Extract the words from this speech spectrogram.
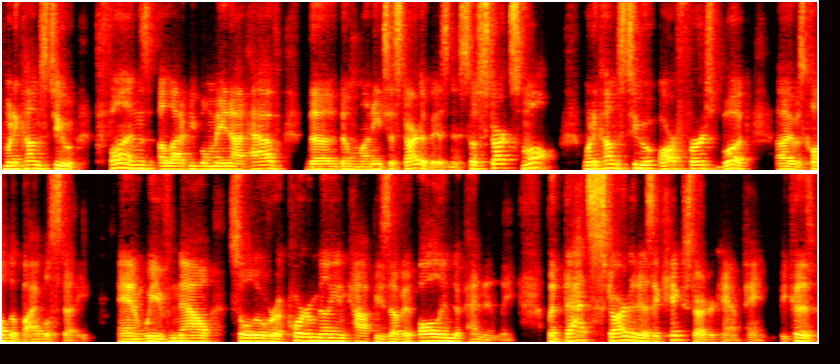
When it comes to funds, a lot of people may not have the, the money to start a business. So start small. When it comes to our first book, uh, it was called The Bible Study. And we've now sold over a quarter million copies of it all independently. But that started as a Kickstarter campaign because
